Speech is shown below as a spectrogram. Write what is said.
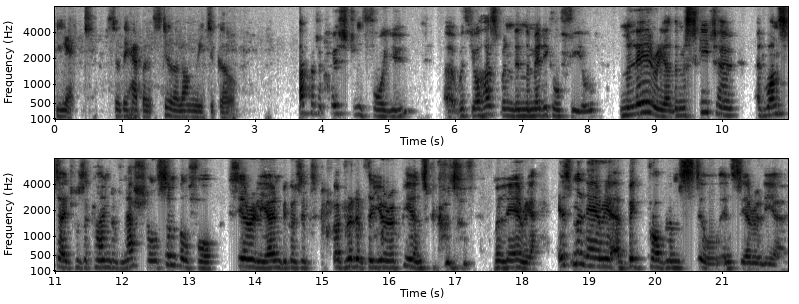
yet. So they have a, still a long way to go. I've got a question for you. Uh, with your husband in the medical field, malaria, the mosquito at one stage was a kind of national symbol for Sierra Leone because it got rid of the Europeans because of malaria. Is malaria a big problem still in Sierra Leone?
